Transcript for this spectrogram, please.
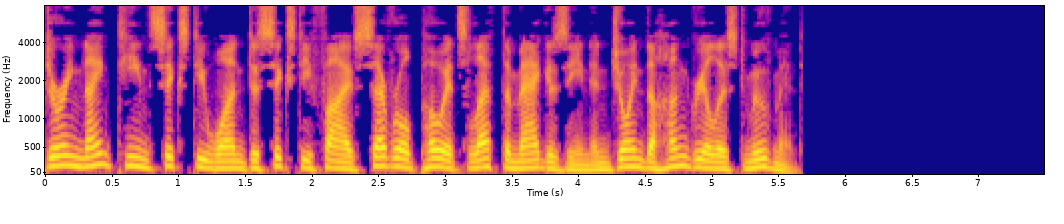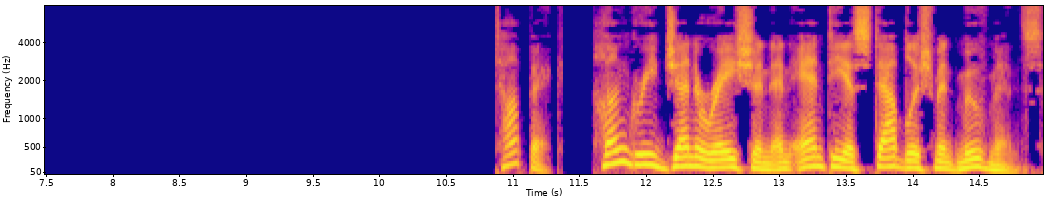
During 1961–65 several poets left the magazine and joined the Hungryalist movement. Hungry generation and anti-establishment movements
